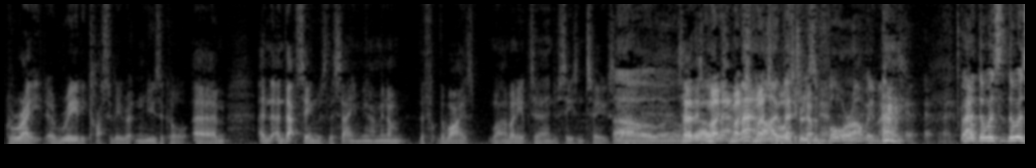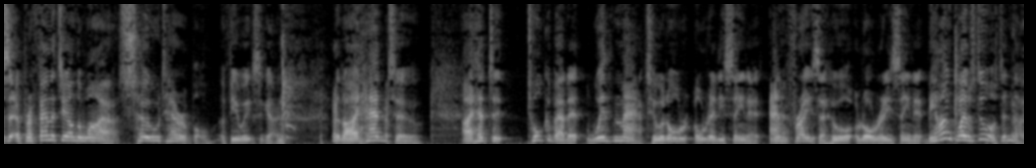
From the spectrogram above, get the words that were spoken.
great, a really classically written musical, um, and and that scene was the same, you know. I mean, I'm the, the Wires. Well, I'm only up to the end of season two, so Oh, well. so there's Oh, much Matt, much Matt much and I are more to veterans come, of yeah. four, aren't we, Matt? well, there was there was a profanity on the wire so terrible a few weeks ago that I had to I had to talk about it with Matt, who had al- already seen it, and Fraser, who had already seen it, behind closed doors, didn't I?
